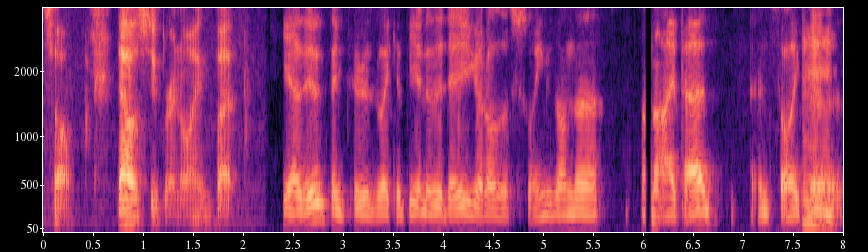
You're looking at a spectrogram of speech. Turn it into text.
So that was super annoying, but. Yeah, the other thing too is like at the end of the day, you got all those swings on the on the iPad, and so like the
